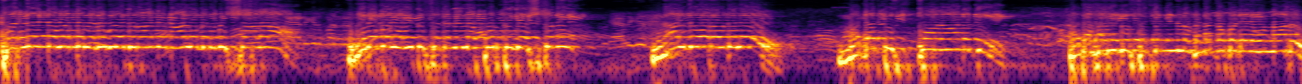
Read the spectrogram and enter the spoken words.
పన్నెండు వందల అడుగుల దూరాన్ని నాలుగు నిమిషాల ఇరవై ఐదు సెకండ్ల పూర్తి చేసుకుని నాలుగవ రౌండ్లో మొదటి స్థానానికి పదహైదు సెకండ్లు వెనకబడి ఉన్నారు.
